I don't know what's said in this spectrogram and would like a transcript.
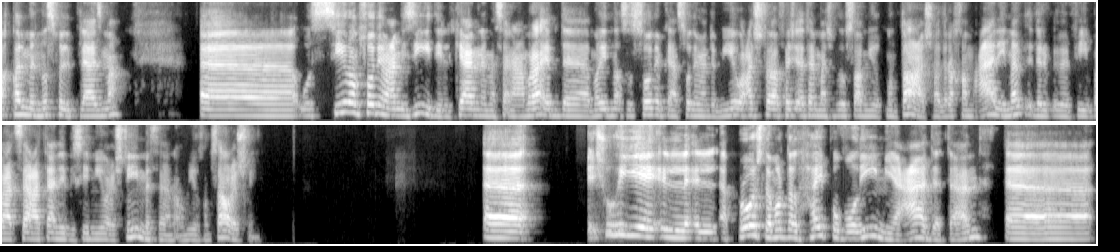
أقل من نصف البلازما آه وال serum sodium عم يزيد اللي كان مثلا عم راقد مريض نقص الصوديوم كان الصوديوم عنده 110 فجأة ما شفته صار 118 هذا رقم عالي ما بقدر في بعد ساعة ثانية بيصير 120 مثلا أو 125 آه شو هي ال approach لمرضى ال hypovolemia عادة؟ آه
